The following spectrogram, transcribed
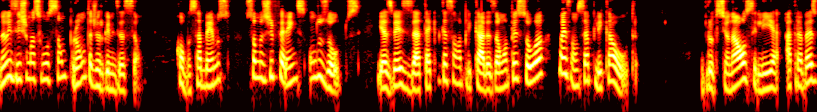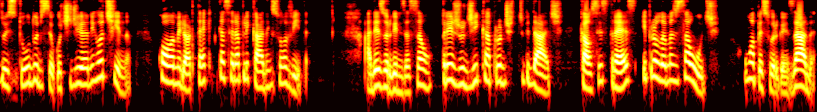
Não existe uma solução pronta de organização. Como sabemos, somos diferentes um dos outros, e às vezes as técnicas são aplicadas a uma pessoa, mas não se aplica a outra. O profissional auxilia através do estudo de seu cotidiano e rotina, qual a melhor técnica a ser aplicada em sua vida. A desorganização prejudica a produtividade, causa estresse e problemas de saúde. Uma pessoa organizada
